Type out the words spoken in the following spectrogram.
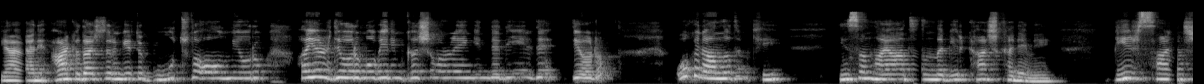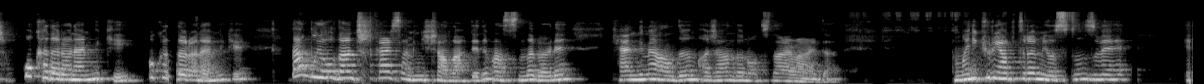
Yani arkadaşlarım gelip mutlu olmuyorum. Hayır diyorum o benim kaşımın renginde değildi diyorum. O gün anladım ki insanın hayatında bir kaş kalemi, bir saç o kadar önemli ki, o kadar önemli ki. Ben bu yoldan çıkarsam inşallah dedim. Aslında böyle kendime aldığım ajanda notlar vardı. Manikür yaptıramıyorsunuz ve e,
